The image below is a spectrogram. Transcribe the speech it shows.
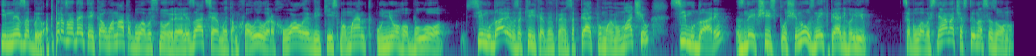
І не забив. А тепер згадайте, яка у Ваната була весною реалізація. Ми там хвалили, рахували. В якийсь момент у нього було сім ударів за кілька, за п'ять, по-моєму, матчів. Сім ударів, з них шість в площину, з них п'ять голів. Це була весняна частина сезону.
